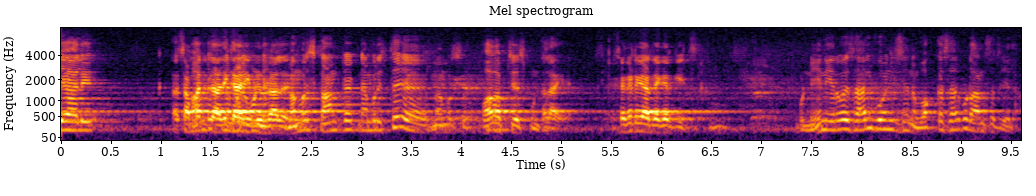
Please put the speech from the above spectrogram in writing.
చేయాలి? సంబంధిత అధికారి వివరాలు. మెంబర్స్ కాంటాక్ట్ నెంబర్ ఇస్తే మెంబర్స్ ఫాలో అప్ చేసుకుంటారు. అలాగే. సెక్రటరీ గారి దగ్గరికి ఇచ్చి. ఇప్పుడు నేను ఇరవై సార్లు ఫోన్ చేశాను ఒక్కసారి కూడా ఆన్సర్ చేయలే.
